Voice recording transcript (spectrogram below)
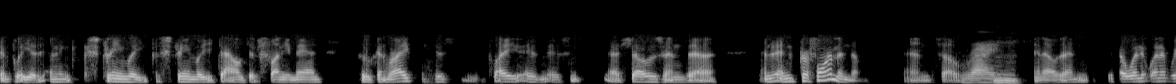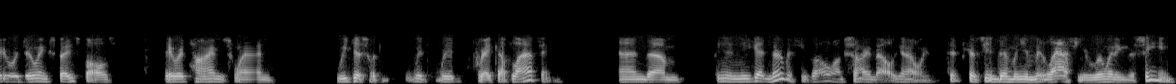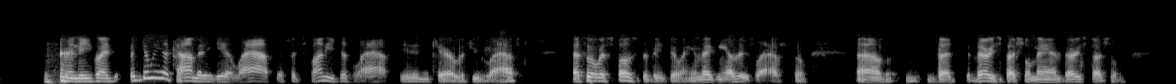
simply an extremely extremely talented, funny man who can write his play his, his uh, shows and uh, and and perform in them. And so, right, Mm. you know, then you know, when when we were doing Spaceballs, there were times when we just would would we'd break up laughing, and um, and you get nervous. You go, "Oh, I'm sorry, Mel," you know, because then when you laugh, you're ruining the scene. Mhm. And he went, "But doing a comedy here, laugh. If it's funny, just laugh. He didn't care if you laughed. That's what we're supposed to be doing and making others laugh." So, um, but very special man, very special.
